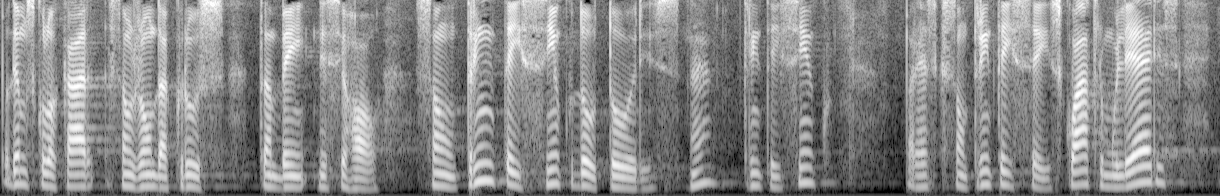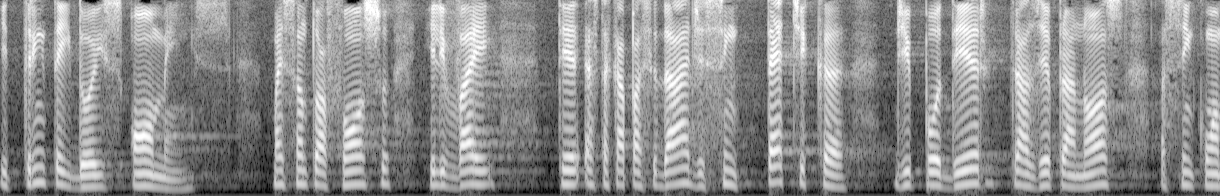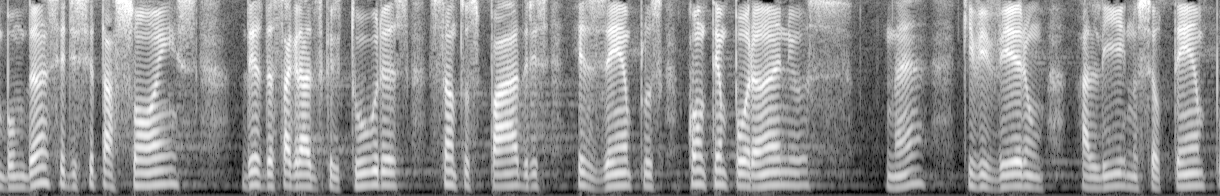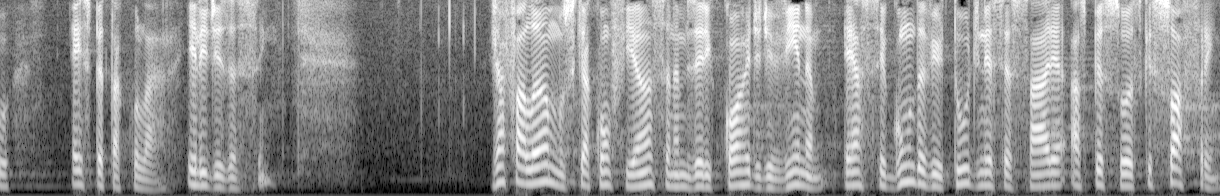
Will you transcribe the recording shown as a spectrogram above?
Podemos colocar São João da Cruz também nesse rol. São 35 doutores, né? 35, parece que são 36, quatro mulheres e 32 homens. Mas Santo Afonso, ele vai ter esta capacidade sintética de poder trazer para nós, assim com abundância de citações, desde as Sagradas Escrituras, santos padres, exemplos contemporâneos, né, que viveram ali no seu tempo, é espetacular. Ele diz assim: Já falamos que a confiança na misericórdia divina é a segunda virtude necessária às pessoas que sofrem.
